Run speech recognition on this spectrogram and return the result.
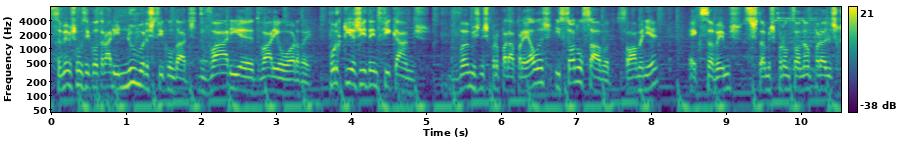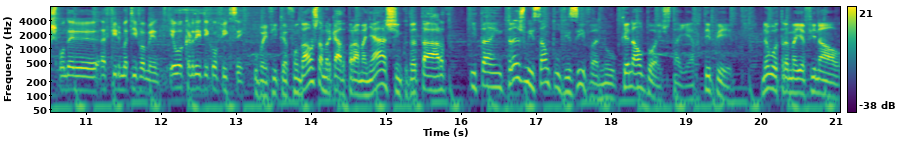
sabemos que vamos encontrar inúmeras dificuldades de vária, de várias ordem. Porque as identificamos, vamos nos preparar para elas e só no sábado, só amanhã, é que sabemos se estamos prontos ou não para lhes responder eh, afirmativamente. Eu acredito e confio que sim. O Benfica Fundão está marcado para amanhã às 5 da tarde e tem transmissão televisiva no Canal 2 da RTP. Na outra meia-final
